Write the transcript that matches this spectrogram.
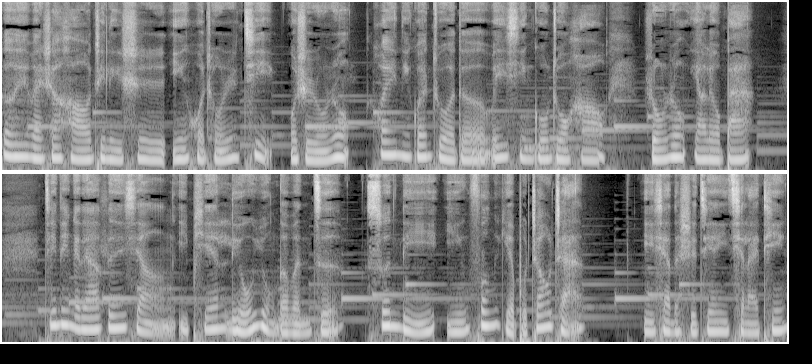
各位晚上好，这里是萤火虫日记，我是蓉蓉，欢迎你关注我的微信公众号蓉蓉幺六八。今天给大家分享一篇刘勇的文字，孙犁迎风也不招展。以下的时间一起来听。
